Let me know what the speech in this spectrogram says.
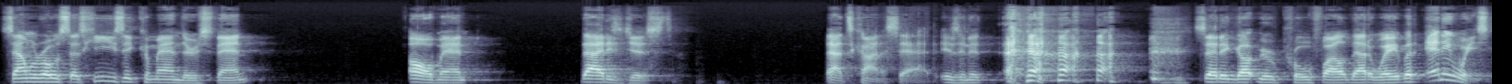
Samuel Rose says he's a Commanders fan. Oh man, that is just that's kind of sad, isn't it? Setting up your profile that way. But, anyways,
